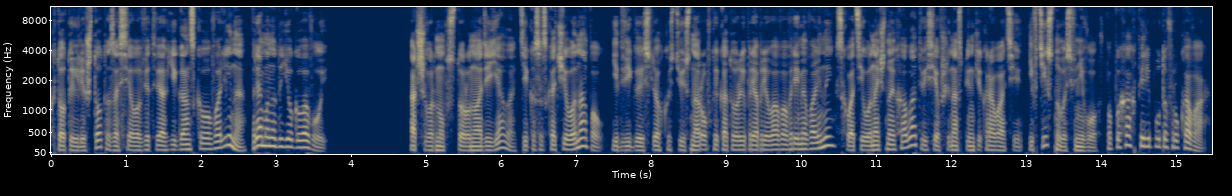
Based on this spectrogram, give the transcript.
Кто-то или что-то засело в ветвях гигантского валина прямо над ее головой. Отшвырнув в сторону одеяла, Тика соскочила на пол и, двигаясь с легкостью и сноровкой, которую приобрела во время войны, схватила ночной халат, висевший на спинке кровати, и втиснулась в него, в попыхах перепутав рукава.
